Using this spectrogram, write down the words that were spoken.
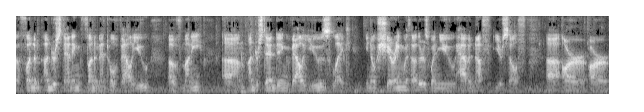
a funda- understanding fundamental value of money, um, understanding values like you know sharing with others when you have enough yourself. Uh, are are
